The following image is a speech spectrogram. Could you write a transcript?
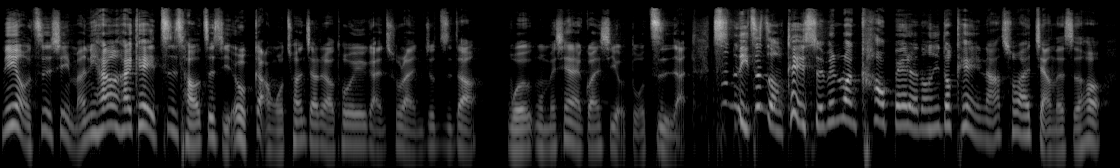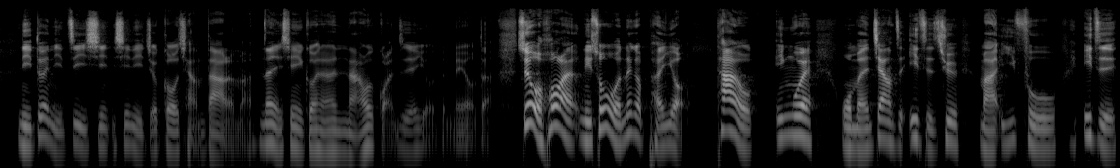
你有自信嘛？你还还可以自嘲自己，哦，干我穿夹脚拖也敢出来，你就知道。我我们现在关系有多自然？是你这种可以随便乱靠背的东西都可以拿出来讲的时候，你对你自己心心里就够强大了嘛？那你心里够强大，哪会管这些有的没有的？所以我后来你说我那个朋友，他有因为我们这样子一直去买衣服，一直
